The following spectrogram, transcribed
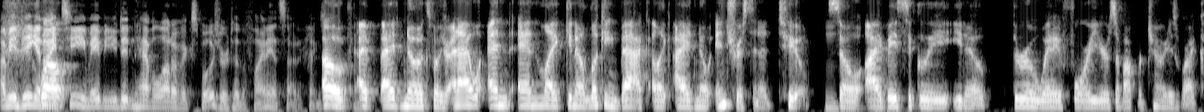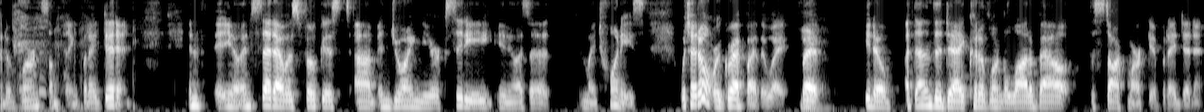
I mean, being in well, IT, maybe you didn't have a lot of exposure to the finance side of things. Oh, I, I, had no exposure, and I and and like you know, looking back, like I had no interest in it too. Mm-hmm. So I basically, you know, threw away four years of opportunities where I could have learned something, but I didn't and you know instead i was focused um, enjoying new york city you know as a in my 20s which i don't regret by the way but yeah. you know at the end of the day i could have learned a lot about the stock market but i didn't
